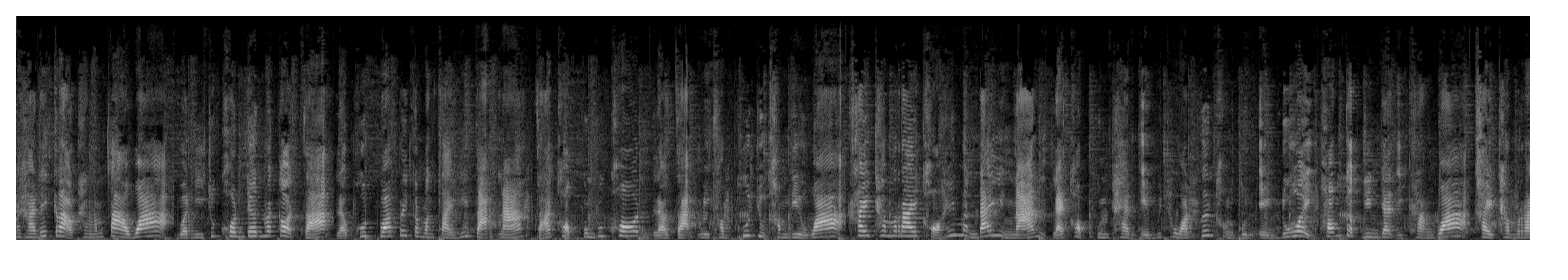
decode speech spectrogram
นะคะได้กล่าวทางน้ำตาว่า วันนี้ทุกคนเดินมากอดจ๊ะแล้วพูดว่าเป็นกำลังใจให้จ๊ะนะจ๊ะขอบคุณทุกคน แล้วจ๊ะมีคำพูดอยู่คำเดียวว่า ใครทำอะไรขอให้มันได้อย่างนั้น และขอบคุณแทนเอมวิทวัฒน์เพื่อนของตนเองด้วย พร้อมกับยืนยันอีกครั้งว่า ใครทำอะไร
